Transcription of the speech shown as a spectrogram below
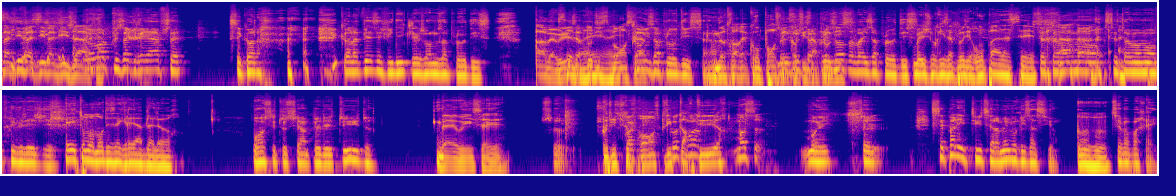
Vas-y, vas-y, vas-y, Le Jacques. moment le plus agréable, c'est, c'est quand la, quand la pièce est finie, que les gens nous applaudissent. Ah bah oui, les vrai, applaudissements, Quand ils applaudissent. Hein. notre récompense Mais quand ils présent, applaudissent. ça va, ils applaudissent. Mais les jours, ils applaudiront pas, là, c'est. C'est un moment, c'est un moment privilégié. Et ton moment désagréable alors? Oh, c'est aussi un peu l'étude. Ben oui, c'est Ce- petite souffrance, petite moi- torture. Moi, c'est- oui, c'est, c'est pas l'étude, c'est la mémorisation. Mhm. C'est pas pareil.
